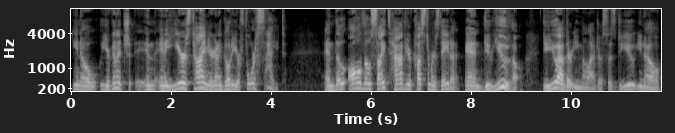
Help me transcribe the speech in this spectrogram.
you know, you're going to, ch- in, in a year's time, you're going to go to your fourth site. And th- all those sites have your customers' data. And do you, though? Do you have their email addresses? Do you, you know,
